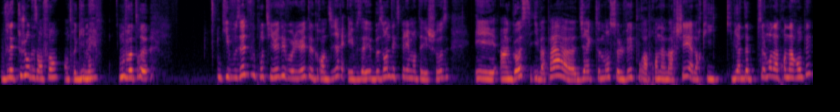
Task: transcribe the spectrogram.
Vous êtes toujours des enfants, entre guillemets. Votre, qui vous êtes, vous continuez d'évoluer, de grandir et vous avez besoin d'expérimenter les choses. Et un gosse, il va pas euh, directement se lever pour apprendre à marcher alors qu'il vient seulement d'apprendre à ramper,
